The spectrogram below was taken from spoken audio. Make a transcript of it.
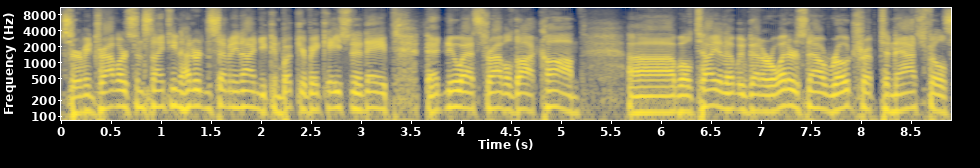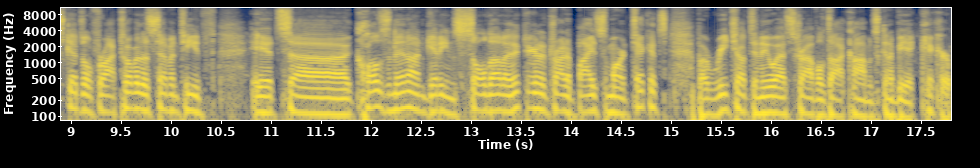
Serving travelers since 1979. You can book your vacation today at newwesttravel.com. Uh, we'll tell you that we've got our Oilers Now road trip to Nashville scheduled for October the 17th. It's uh, closing in on getting sold out. I think they're going to try to buy some more tickets, but reach out to newwesttravel.com. It's going to be a kicker.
